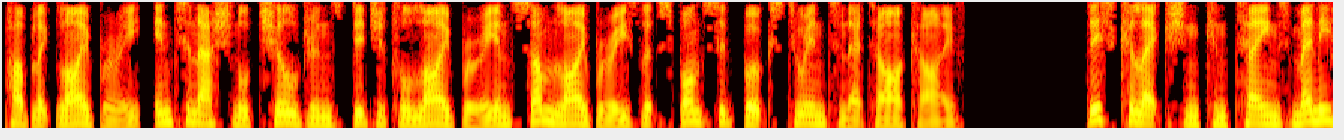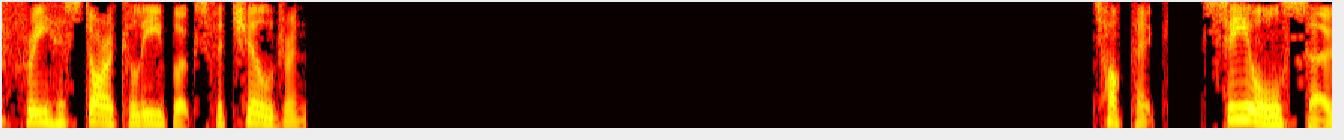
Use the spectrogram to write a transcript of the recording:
Public Library, International Children's Digital Library and some libraries that sponsored books to Internet Archive. This collection contains many free historical ebooks for children. Topic. See also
